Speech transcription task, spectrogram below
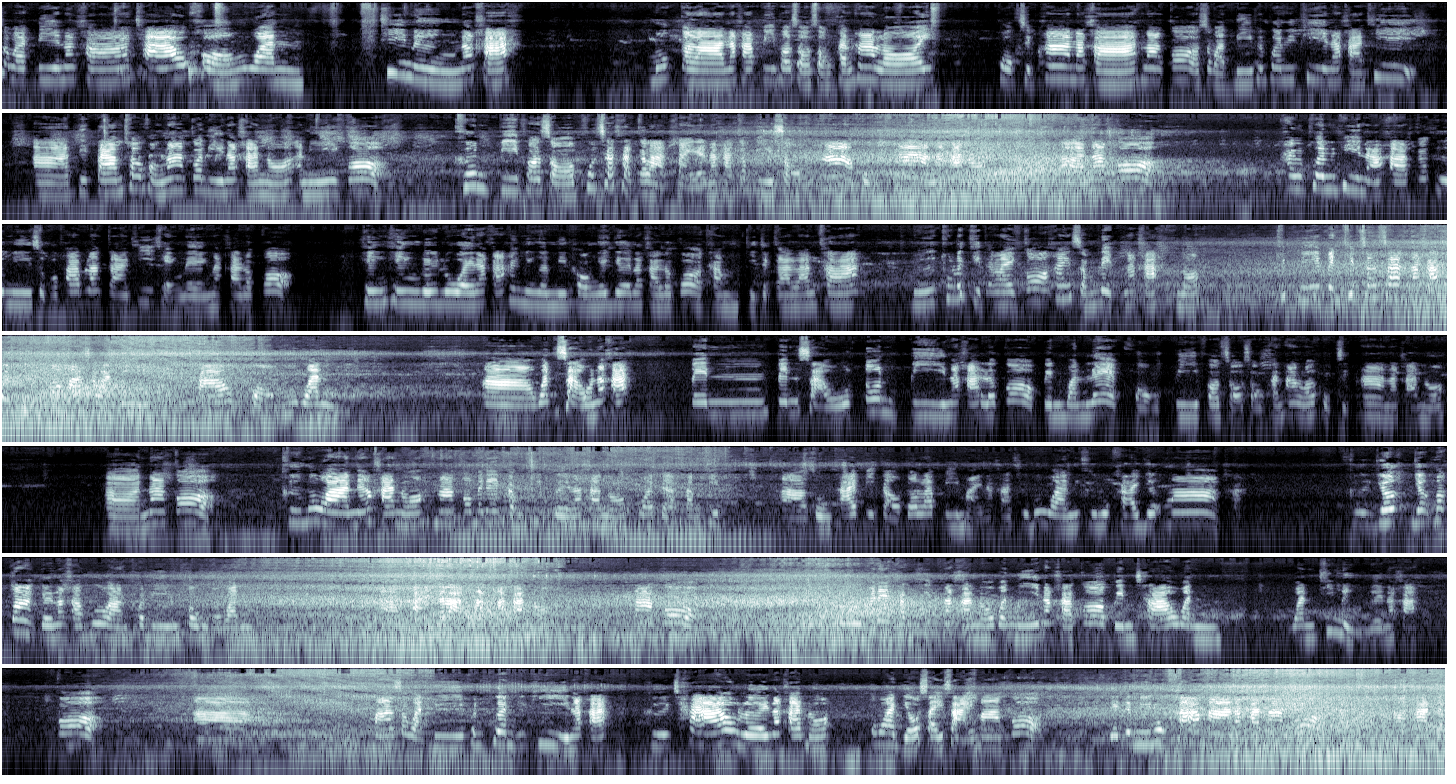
สวัสดีนะคะ เช้าของวันที่หนึ่งนะคะ มกรานะคะ ปีพศ 2565 นะคะน้าก็สวัสดีเพื่อนๆพี่ๆนะคะ ที่ติดตามช่องของหน้าก็ดีนะคะเนาะอันนี้ก็ขึ้นปีพศพุทธศักราชใหม่แล้วนะคะ ก็ปี 2565 นะคะเนาะอ่านา เพื่อนพี่นะคะ ก็คือมีสุขภาพร่างกายที่แข็งแรงนะคะ แล้วก็เฮงเฮงๆรวยๆนะคะ ให้มีเงินมีทองเยอะๆนะคะ แล้วก็ทำกิจการร้านค้า หรือธุรกิจอะไรก็ให้สำเร็จนะคะเนาะคลิปนี้เป็นคลิปสั้น ๆนะคะ เพื่อนพี่ก็มาสวัสดีเช้าของวันอ่าวันเสาร์นะคะ เป็น เป็นเสาต้นปีนะคะ แล้วก็เป็นวันแรกของปีพศ 2565 นะคะเนาะหน้าก็คือเมื่อวานเนี่ยนะคะเนาะหน้าก็ไม่ได้ทำคลิปเลยนะคะเนาะว่าจะทำคลิปส่งท้ายปีเก่าต้อนรับปีใหม่นะคะ คือเมื่อวานนี่คือลูกค้าเยอะมากค่ะ คือเยอะเยอะมากๆเลยนะคะ เมื่อวานพอดีตรงกับวันขายตลาดนัดนะคะเนาะหน้าก็ คือไม่ได้ทำคลิปนะคะ เนาะวันนี้นะคะก็เป็นเช้าวันวันที่หนึ่งเลยนะคะ ก็ามาสวัสดีเพื่อนเพี่ๆนะคะ คือเช้าเลยนะคะเนาะเพราะว่าเดี๋ยวสายๆมาก็ เดี๋ยวจะมีลูกค้ามานะคะหน้าก็อาจจะ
